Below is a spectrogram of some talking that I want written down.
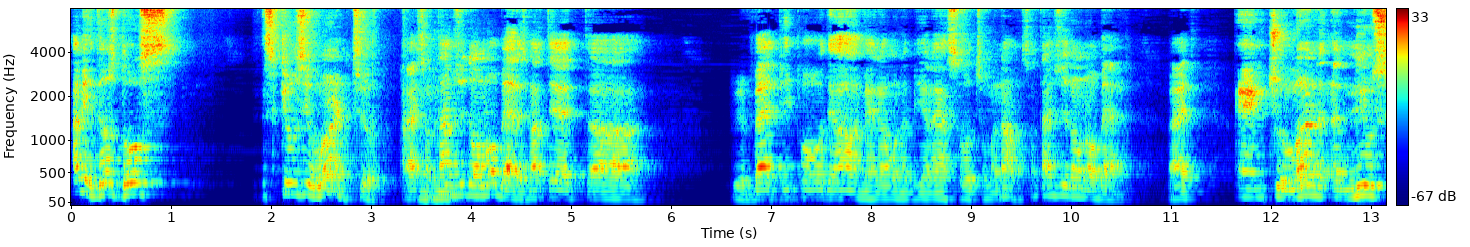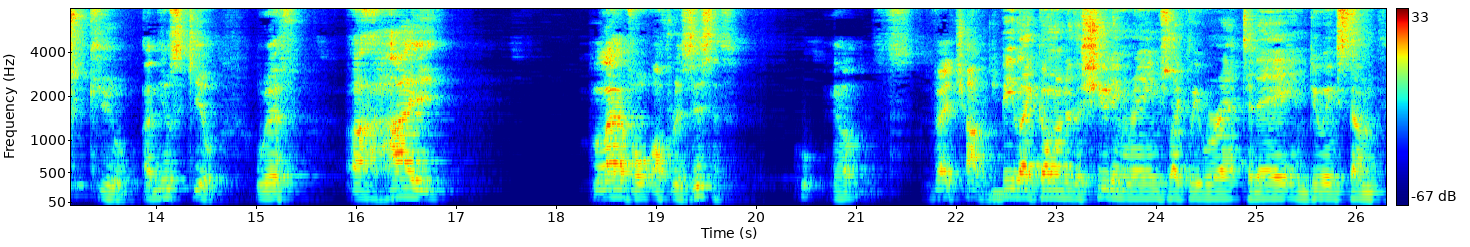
I mean those those skills you learn too. Right? Sometimes you don't know better. It's not that uh, we're bad people. That, oh man, I want to be an asshole to my no. Sometimes you don't know better, right? And to learn a new skill, a new skill with a high level of resistance, you know, it's very challenging. Be like going to the shooting range like we were at today and doing some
